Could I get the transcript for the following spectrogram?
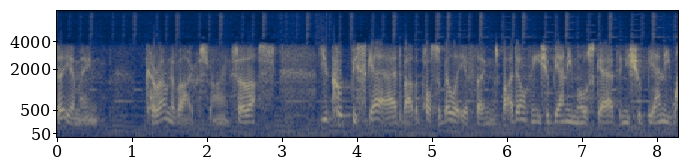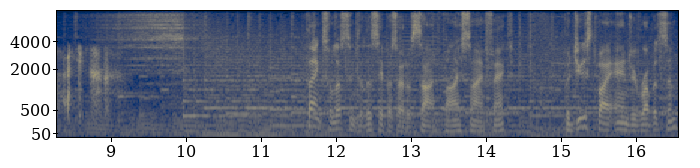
see. I mean, coronavirus, right? So that's, you could be scared about the possibility of things, but I don't think you should be any more scared than you should be anyway. Thanks for listening to this episode of Sci Fi Sci Fact, produced by Andrew Robertson,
